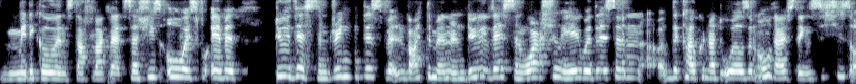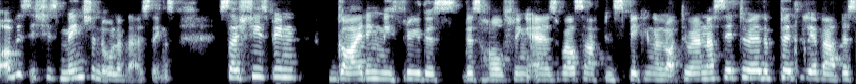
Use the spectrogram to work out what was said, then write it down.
medical and stuff like that so she's always forever do this and drink this vitamin and do this and wash your hair with this and the coconut oils and all those things. She's obviously she's mentioned all of those things. So she's been guiding me through this this whole thing as well. So I've been speaking a lot to her. And I said to her, the pity about this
